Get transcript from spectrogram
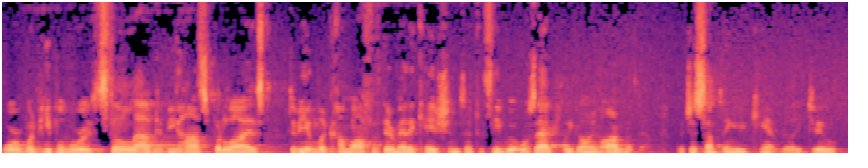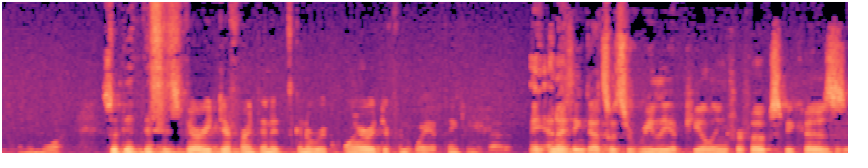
or when people were still allowed to be hospitalized to be able to come off of their medications and to see what was actually going on with them which is something you can't really do anymore. So th- this is very different, and it's going to require a different way of thinking about it. And I think that's what's really appealing for folks because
